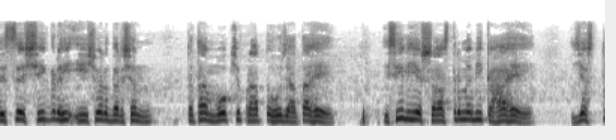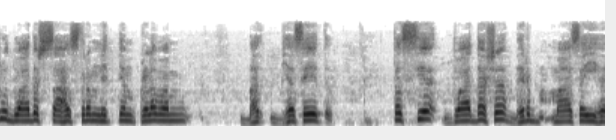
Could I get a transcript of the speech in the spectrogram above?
इससे शीघ्र ही ईश्वर दर्शन तथा मोक्ष प्राप्त हो जाता है। इसीलिए शास्त्र में भी कहा है यस्त्रु द्वादश सहस्रम नित्यम प्रणवम भ्यसेत। तस्य द्वादश भिर्मासैः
